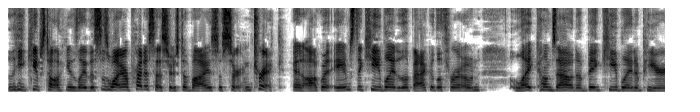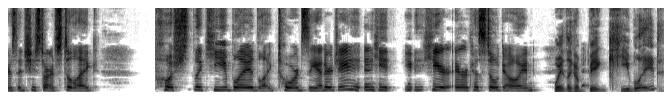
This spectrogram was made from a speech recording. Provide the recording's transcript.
he keeps talking. He's like, "This is why our predecessors devised a certain trick." And Aqua aims the keyblade at the back of the throne. Light comes out, a big keyblade appears, and she starts to like push the keyblade like towards the energy. And he you hear Eraqus still going. Wait, like a big keyblade?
